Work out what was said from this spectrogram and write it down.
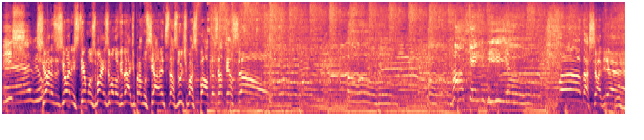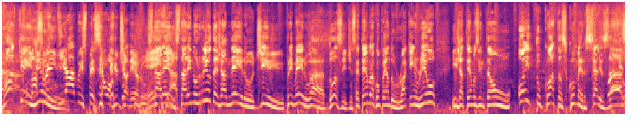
É? Senhoras e senhores, temos mais uma novidade para anunciar antes das últimas pautas. Atenção! Rock in Rio. Manda, Xavier! O Rock in o nosso Rio. enviado especial ao Rio de Janeiro. Estarei, estarei no Rio de Janeiro de 1 a 12 de setembro acompanhando o Rock in Rio e já temos então oito cotas comercializadas.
